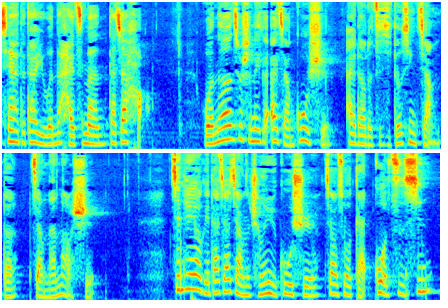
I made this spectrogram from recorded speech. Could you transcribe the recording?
亲爱的，大语文的孩子们，大家好！我呢，就是那个爱讲故事、爱到了自己都姓蒋的蒋楠老师。今天要给大家讲的成语故事叫做“改过自新”。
